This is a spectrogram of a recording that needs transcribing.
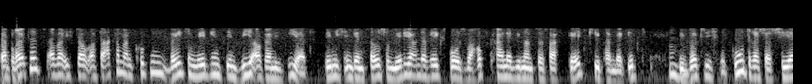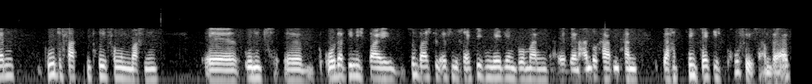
Da bröckelt es, aber ich glaube, auch da kann man gucken, welche Medien sind wie organisiert. Bin ich in den Social Media unterwegs, wo es überhaupt keine, wie man so sagt, Gatekeeper mehr gibt, mhm. die wirklich gut recherchieren, gute Faktenprüfungen machen. Äh, und äh, oder bin ich bei zum Beispiel öffentlich-rechtlichen Medien, wo man äh, den Eindruck haben kann, da sind wirklich Profis am Werk,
